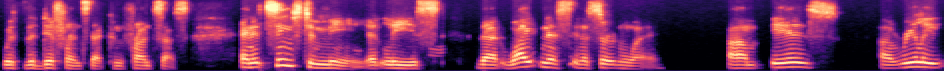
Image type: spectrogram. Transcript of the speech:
with the difference that confronts us. And it seems to me, at least, that whiteness, in a certain way, um, is uh, really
